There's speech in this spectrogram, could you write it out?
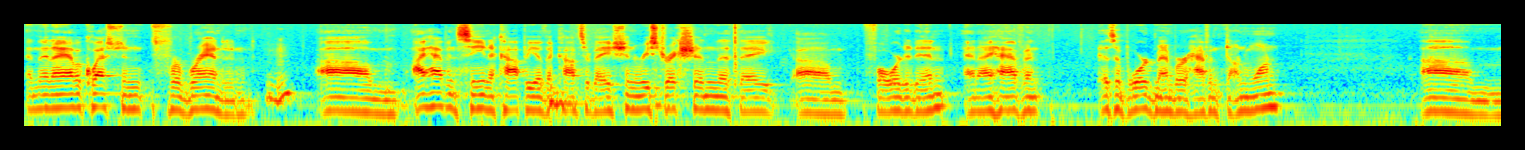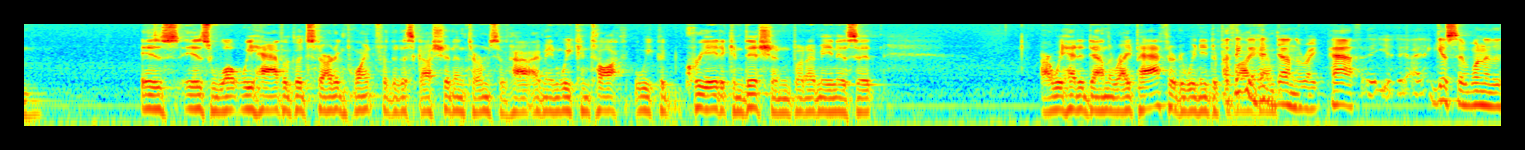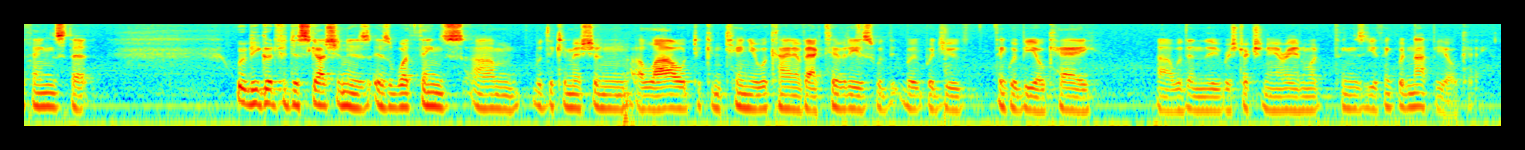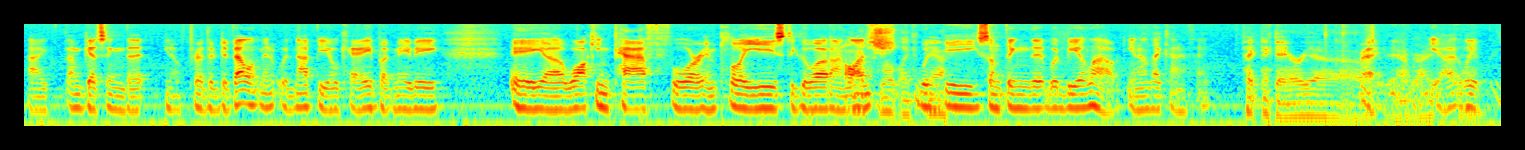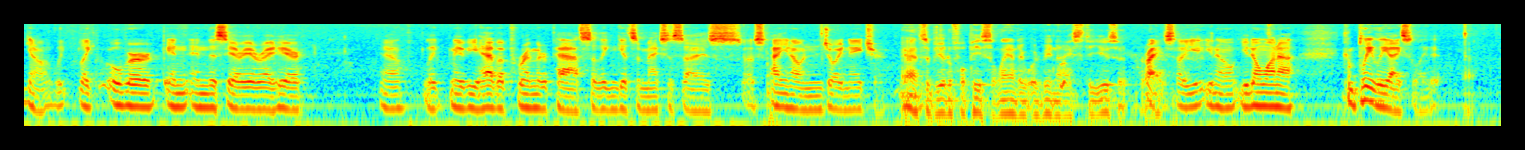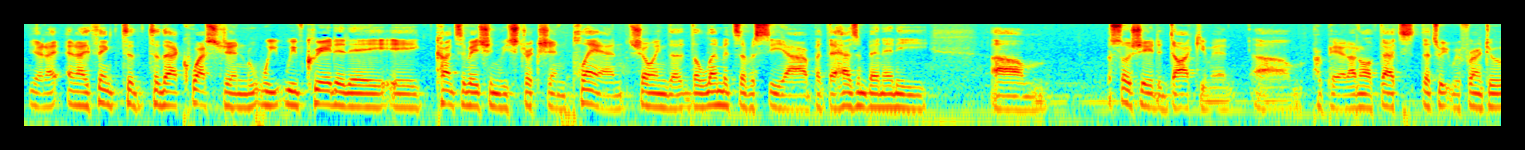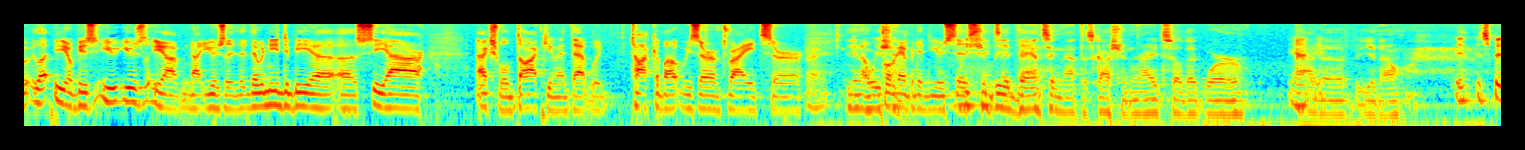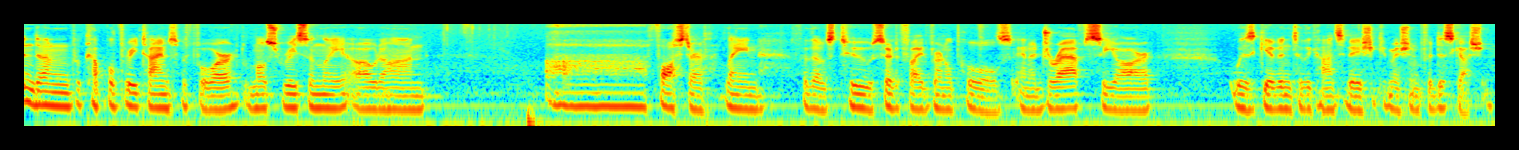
And then I have a question for Brandon. Um, I haven't seen a copy of the conservation restriction that they um, forwarded in, and I haven't, as a board member, haven't done one. Um, Is, is what we have a good starting point for the discussion in terms of how, I mean, we can talk, we could create a condition, but I mean, is it, are we headed down the right path, or do we need to I think we're heading down the right path. I guess that one of the things that would be good for discussion is, is what things um, would the commission allow to continue? What kind of activities would, would would you think would be okay uh, within the restriction area, and what things do you think would not be okay? I, I'm guessing that, you know, further development would not be okay, but maybe a uh, walking path for employees to go out on Oh, lunch absolutely, yeah. would be something that would be allowed, you know, that kind of thing. Picnic area. Right, Yeah, right. yeah, like, you know, like- like over in, in this area right here, you know, like maybe you have a perimeter path so they can get some exercise, uh, you know, and enjoy nature. Yeah, it's a beautiful piece of land. It would be nice to use it. Right, so you, you know, you don't want to completely isolate it. Yeah, and I, and I think to, to that question, we, we've created a, a conservation restriction plan showing the, the limits of a CR, but there hasn't been any um, associated document um, prepared. I don't know if that's, that's what you're referring to, you know, because you usually, yeah, not usually, there would need to be a, a CR actual document that would talk about reserved rights or, Right. you know, we should- prohibited uses, We should be like advancing that discussion, right, so that we're Yeah, kind it- of, you know, It, it's been done a couple, three times before, most recently out on uh, Foster Lane for those two certified vernal pools, and a draft CR was given to the Conservation Commission for discussion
